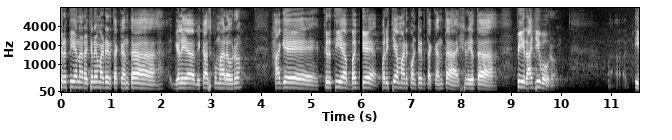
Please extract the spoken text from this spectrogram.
ಕೃತಿಯನ್ನು ರಚನೆ ಮಾಡಿರ್ತಕ್ಕಂಥ ಗೆಳೆಯ ವಿಕಾಸ್ ಕುಮಾರ್ ಅವರು, ಹಾಗೆ ಕೃತಿಯ ಬಗ್ಗೆ ಪರಿಚಯ ಮಾಡಿಕೊಂಡಿರ್ತಕ್ಕಂಥ ಶ್ರೀಯುತ ಪಿ ರಾಜೀವ್ ಅವರು. ಈ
